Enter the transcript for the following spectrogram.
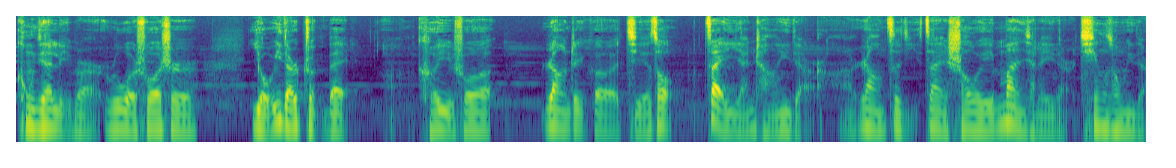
空间里边，如果说是有一点准备啊，可以说让这个节奏再延长一点啊，让自己再稍微慢下来一点，轻松一点，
